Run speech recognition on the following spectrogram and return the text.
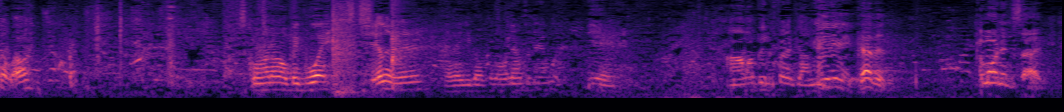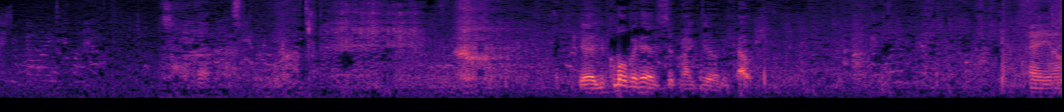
up, Ollie? What's going on, big boy? Just chilling, man. And then you gonna come on down to that way? Yeah. Um, I'll be in front of y'all. Hey there, Kevin. Come on inside. Yeah, you come over here and sit right there on the couch. Hey, yo.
